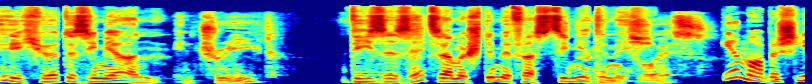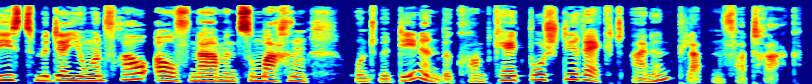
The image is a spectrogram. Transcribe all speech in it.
ich hörte sie mir an. Diese seltsame Stimme faszinierte mich. Gilmore beschließt, mit der jungen Frau Aufnahmen zu machen und mit denen bekommt Kate Bush direkt einen Plattenvertrag.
